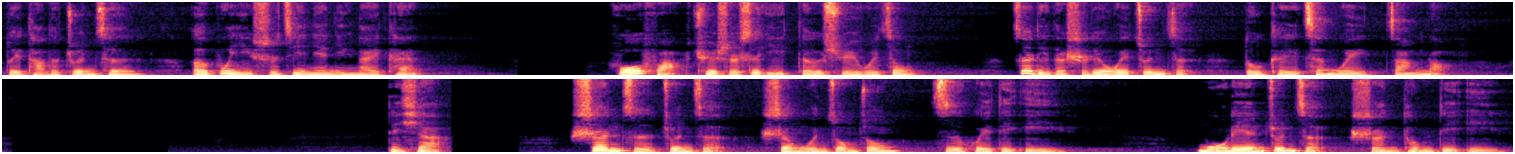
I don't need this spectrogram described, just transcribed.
对他的尊称，而不以实际年龄来看。佛法确实是以德学为重，这里的十六位尊者都可以称为长老。底下，生子尊者声闻众中智慧第一，目连尊者神通第一。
